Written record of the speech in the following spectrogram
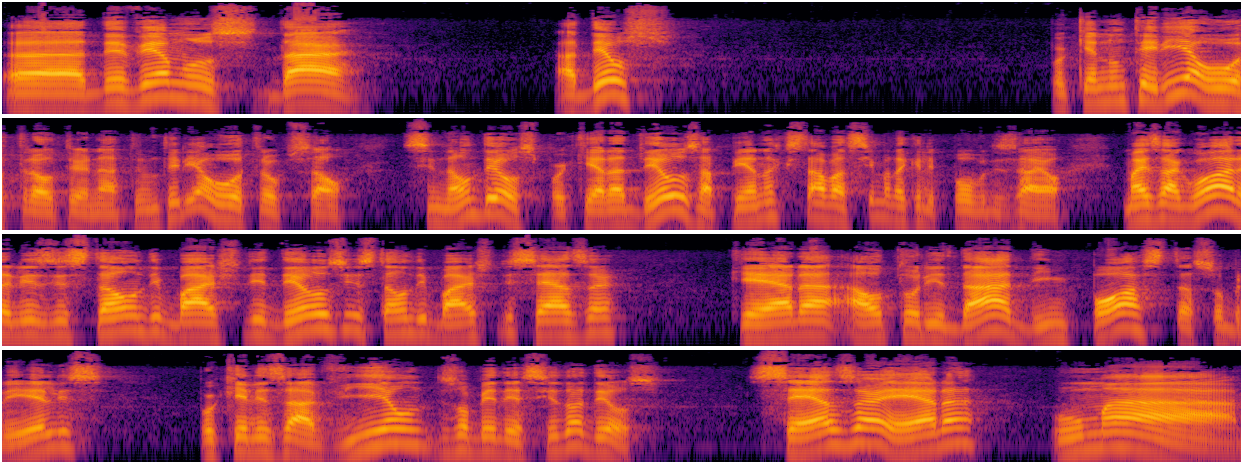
uh, devemos dar a Deus? Porque não teria outra alternativa, não teria outra opção, senão Deus, porque era Deus apenas que estava acima daquele povo de Israel. Mas agora eles estão debaixo de Deus e estão debaixo de César, que era a autoridade imposta sobre eles, porque eles haviam desobedecido a Deus. César era uma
